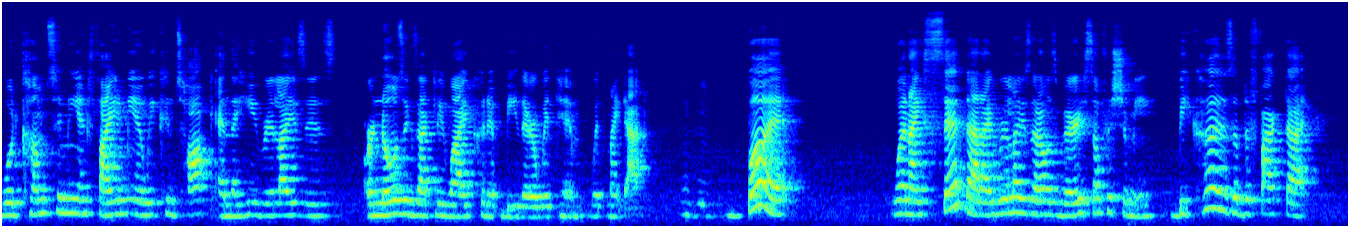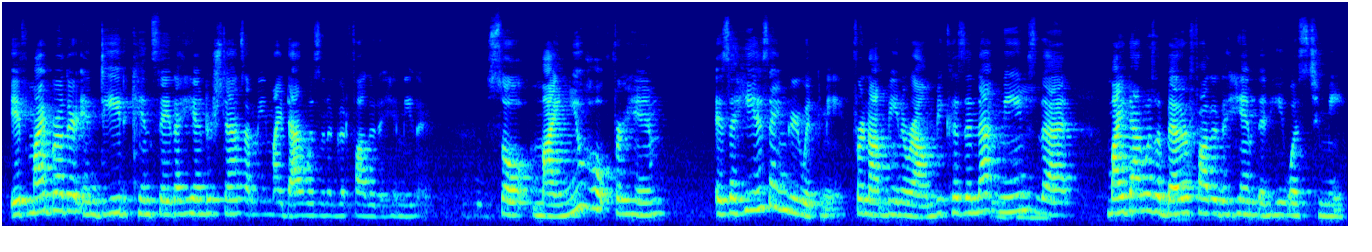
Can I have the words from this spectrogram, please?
would come to me and find me, and we can talk, and that he realizes or knows exactly why I couldn't be there with him with my dad. Mhm. But when I said that, I realized that I was very selfish of me because of the fact that if my brother indeed can say that he understands, I mean, my dad wasn't a good father to him either. Mhm. So my new hope for him is that he is angry with me for not being around because then that means Mhm. that my dad was a better father to him than he was to me.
